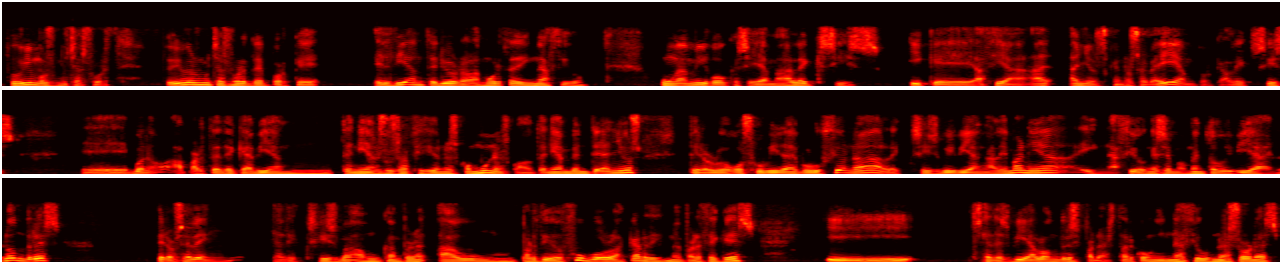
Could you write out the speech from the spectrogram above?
tuvimos mucha suerte. Tuvimos mucha suerte porque el día anterior a la muerte de Ignacio, un amigo que se llama Alexis y que hacía años que no se veían, porque Alexis, eh, bueno, aparte de que habían, tenían sus aficiones comunes cuando tenían 20 años, pero luego su vida evoluciona, Alexis vivía en Alemania, Ignacio en ese momento vivía en Londres, pero se ven. Alexis va a un, a un partido de fútbol, a Cardiff me parece que es, y se desvía a Londres para estar con Ignacio unas horas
